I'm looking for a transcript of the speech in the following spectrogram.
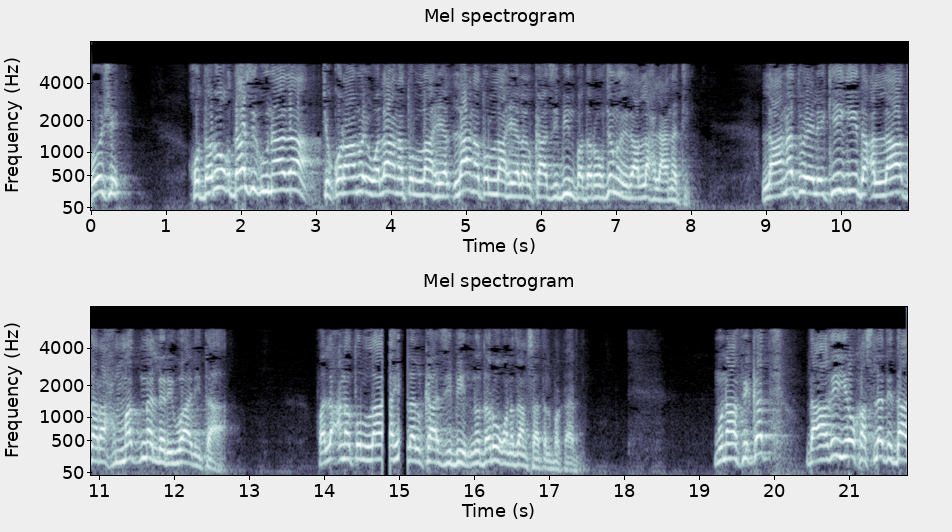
هوشي خو دروغ داسې ګناه ده چې قران وی ولعنت الله لعنت الله علی الکاذبین په دروغجنو دی الله لعنتی لعنت ویل کیږي د الله د رحمت نه لریوالی تا فلعنت الله علی الکاذبین نو دروغ نه ځان ساتل پکار منافقت د هغه یو خصلت دا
